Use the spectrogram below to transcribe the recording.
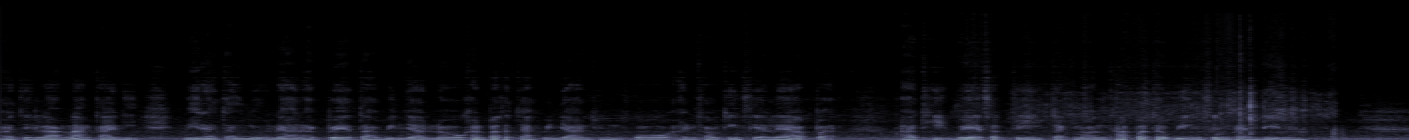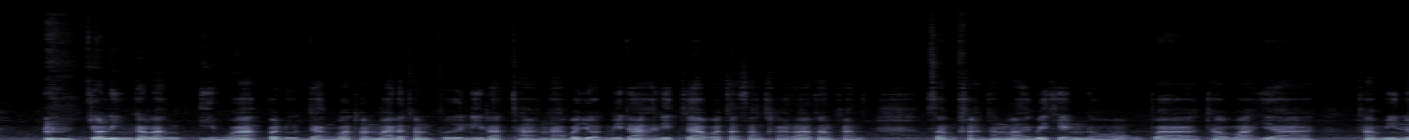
อาจิรังร่างกายนี้มิได้ตั้งอยู่นานอเปตาวิญญาโนขั้นปราศจากวิญญาณถึงโกอันเขาทิ้งเสียแล้วปะอาทิเวสติจากนอนทับปัทวิงซึ่งแผ่นดิน จลิงพลังอีวะประดุดดังว่าท่อนไม้และท่อนฟืนนี้รัดถางหาประโยชน์ไม่ได้อนิจจาวัตสังขาราทั้งขันสังขารทั้งหลายไม่เที่ยงหนอ อุปาทวยาธรรมิโน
